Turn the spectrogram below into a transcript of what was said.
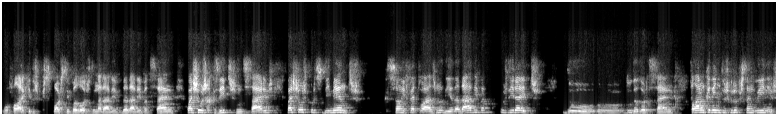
vou falar aqui dos pressupostos e valores de uma dádiva, da dádiva de sangue, quais são os requisitos necessários, quais são os procedimentos que são efetuados no dia da dádiva, os direitos do, do dador de sangue, falar um bocadinho dos grupos sanguíneos,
